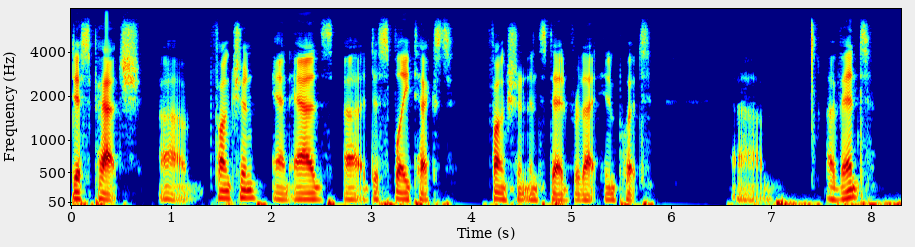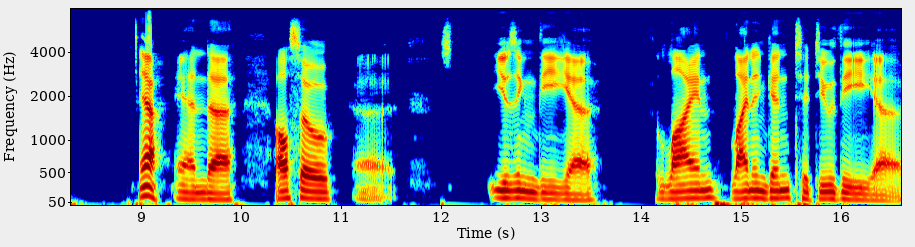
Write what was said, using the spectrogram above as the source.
dispatch um, function and adds a display text function instead for that input um, event. Yeah, and uh, also uh, using the uh, line Leiningen to do the uh,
